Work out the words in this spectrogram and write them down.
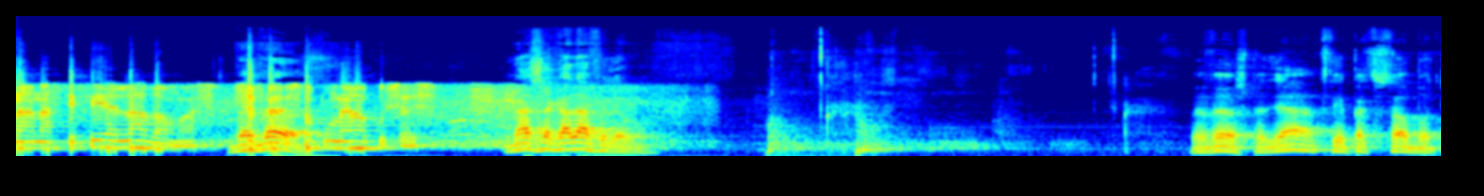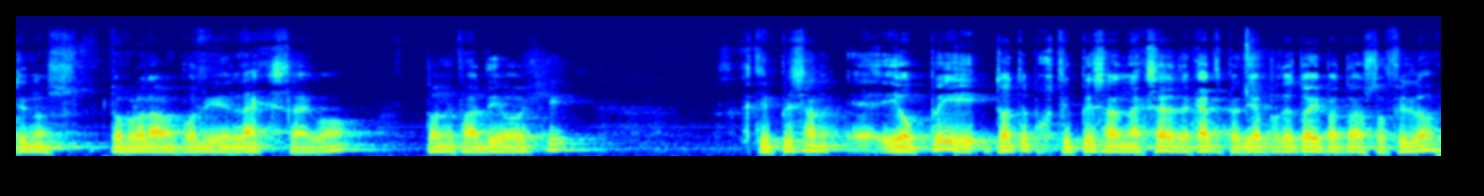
Να αναστηθεί η Ελλάδα μας. Σε Βεβαίως. Ευχαριστώ που με άκουσες. Να είσαι καλά, φίλε μου. Βεβαίως, παιδιά, αυτή η παίκτης τώρα ο Μποτίνος τον πρόλαβα πολύ ελάχιστα εγώ. Τον Ιφαντή όχι. Χτυπήσαν, ε, οι οποίοι τότε που χτυπήσαν, να ξέρετε κάτι παιδιά που δεν το είπα τώρα στο φίλο,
